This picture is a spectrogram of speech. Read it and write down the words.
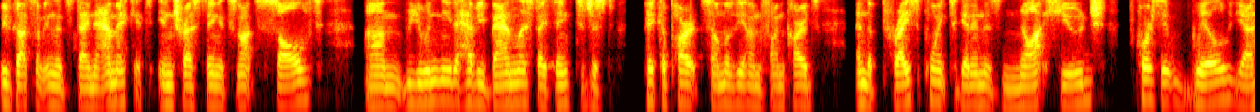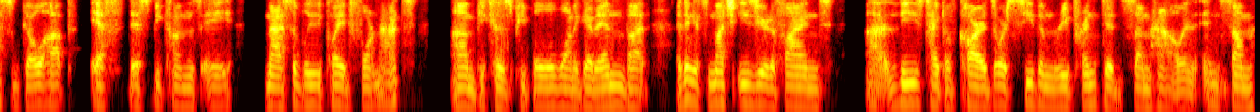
we've got something that's dynamic it's interesting it's not solved. Um, you wouldn't need a heavy ban list i think to just pick apart some of the unfun cards and the price point to get in is not huge. Of course it will yes go up if this becomes a massively played format um, because people will want to get in but i think it's much easier to find uh, these type of cards or see them reprinted somehow in, in some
